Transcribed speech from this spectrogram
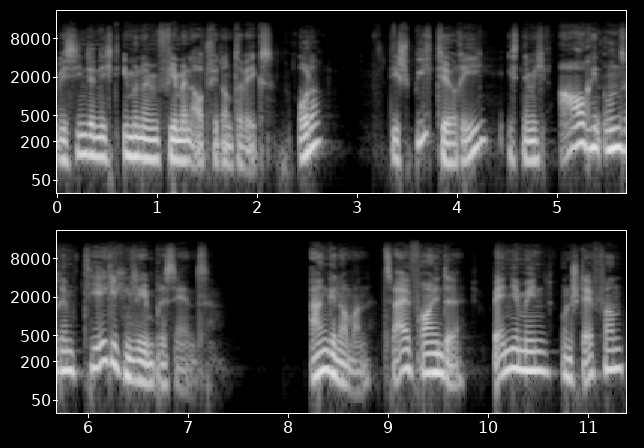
wir sind ja nicht immer nur im Firmenoutfit unterwegs, oder? Die Spieltheorie ist nämlich auch in unserem täglichen Leben präsent. Angenommen, zwei Freunde, Benjamin und Stefan,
